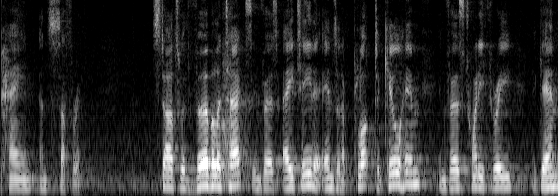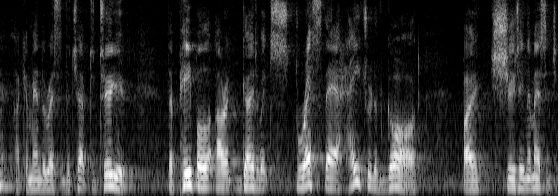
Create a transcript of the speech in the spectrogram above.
pain and suffering. It starts with verbal attacks in verse 18, it ends in a plot to kill him in verse 23. Again, I commend the rest of the chapter to you the people are going to express their hatred of God by shooting the messenger.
